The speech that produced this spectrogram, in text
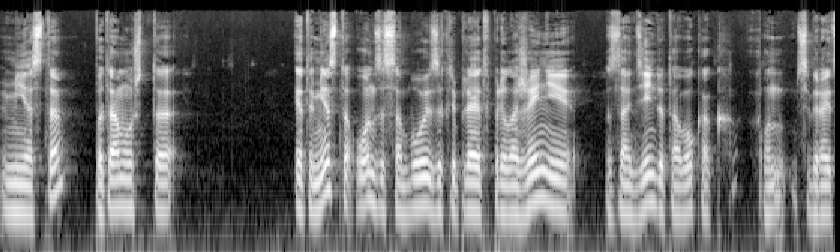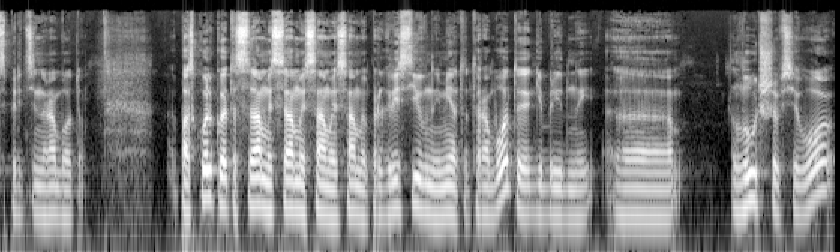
место, потому что это место он за собой закрепляет в приложении за день до того, как он собирается перейти на работу. Поскольку это самый-самый-самый-самый прогрессивный метод работы гибридный, э, лучше всего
